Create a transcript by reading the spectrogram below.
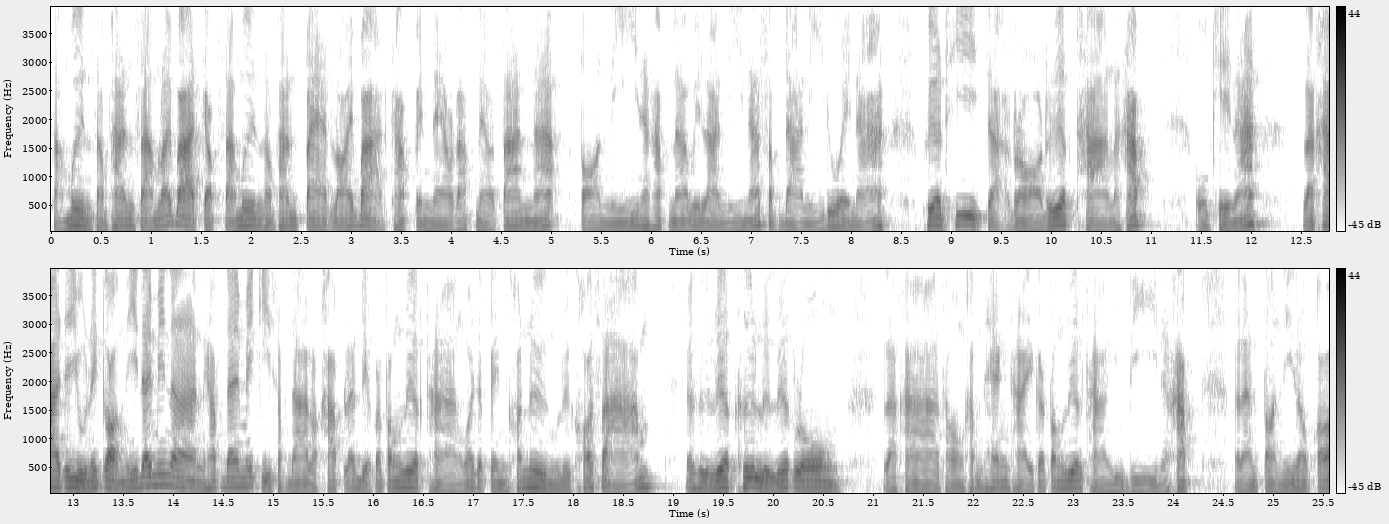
33,300 บาทกับ 33,800 บาทครับ เป็นแนวรับแนวต้านนะตอนนี้นะครับณนะเวลานี้นะสัปดาห์นี้ด้วยนะ เพื่อที่จะรอเลือกทางนะครับ โอเคนะ ราคาจะอยู่ในกรอบนี้ได้ไม่นานครับ ได้ไม่กี่สัปดาห์หรอกครับ แล้วเดี๋ยวก็ต้องเลือกทางว่าจะเป็นข้อ 1 หรือข้อ 3 ก็คือเลือกขึ้นหรือเลือกลง ราคาทองคำแท่งไทยก็ต้องเลือกทางอยู่ดีนะครับ เพราะฉะนั้นตอนนี้เราก็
